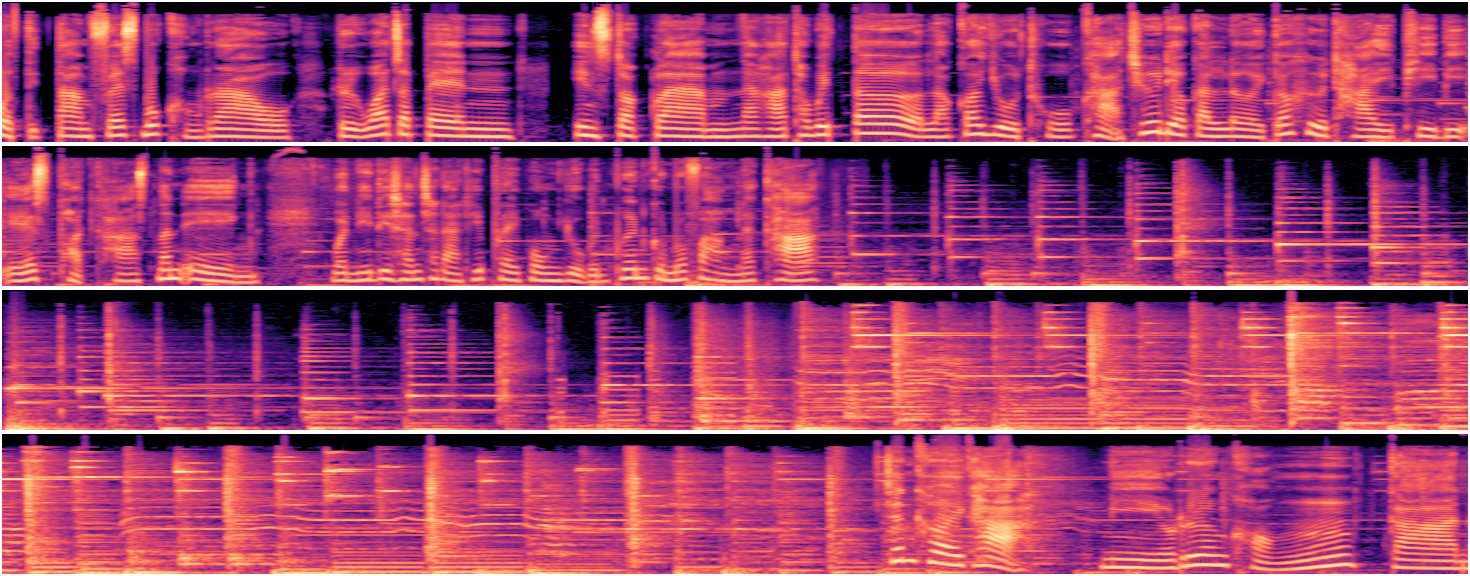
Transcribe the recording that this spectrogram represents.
กดติดตาม Facebook ของเรา หรือว่าจะเป็น Instagram นะคะ Twitter แล้วก็ YouTube ค่ะ ชื่อเดียวกันเลยก็คือไทย PBS Podcast นั่นเอง วันนี้ดิฉันชนะทิพไพรพงศ์อยู่เป็นเพื่อนคุณผู้ฟังนะคะ เคยค่ะ มีเรื่องของการ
